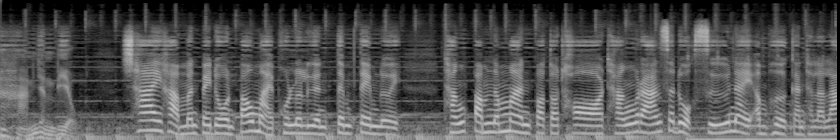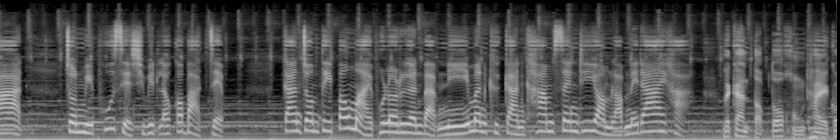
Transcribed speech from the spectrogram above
ทหารอย่างเดียว ใช่ค่ะ มันไปโดนเป้าหมายพลเรือนเต็ม ๆ เลย ทั้งปั๊มน้ำมันปตท ทั้งร้านสะดวกซื้อในอำเภอกันทรราช จนมีผู้เสียชีวิตแล้วก็บาดเจ็บ การโจมตีเป้าหมายพลเรือนแบบนี้มันคือการข้ามเส้นที่ยอมรับไม่ได้ค่ะ และการตอบโต้ของไทยก็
